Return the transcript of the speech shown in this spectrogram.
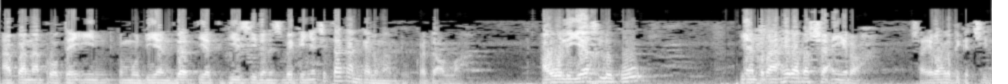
apa namanya protein kemudian zat-zat gizi dan sebagainya. Ciptakan kalau mampu kata Allah. Luku yang terakhir apa? Syairah. Syairah lebih kecil.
